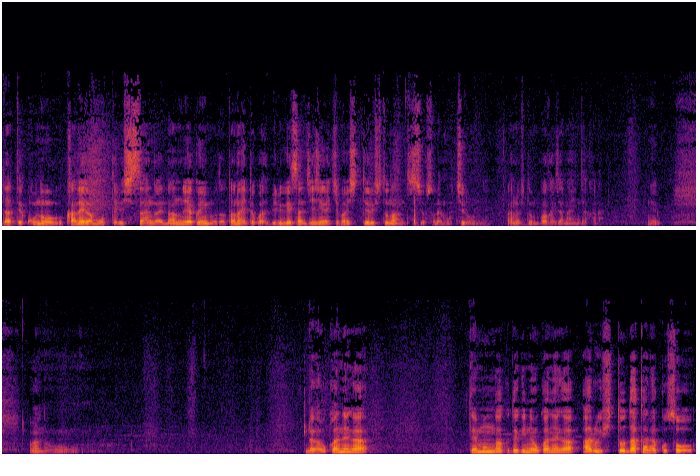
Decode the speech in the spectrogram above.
だってこの彼が持ってる資産が何の役にも立たないとかビル・ゲイさん自身が一番知ってる人なんですよ。それはもちろんね。あの人もバカじゃないんだから。ね。あのだからお金が天文学的にお金がある人だからこそ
